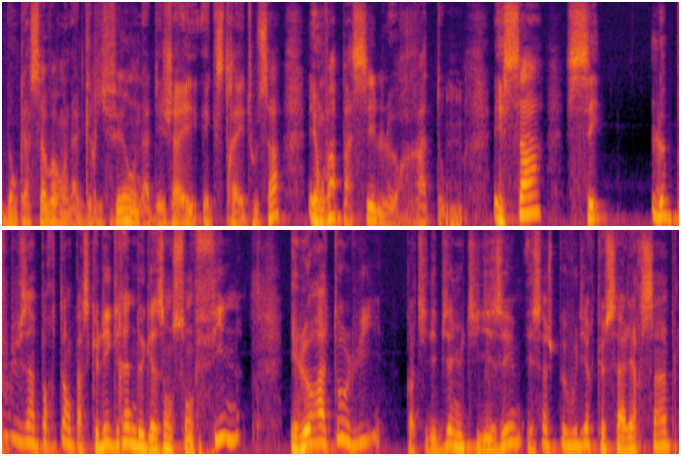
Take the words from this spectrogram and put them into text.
donc à savoir on a griffé, on a déjà e- extrait tout ça, et on va passer le râteau. Et ça, c'est le plus important, parce que les graines de gazon sont fines, et le râteau, lui, quand il est bien utilisé, et ça je peux vous dire que ça a l'air simple,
